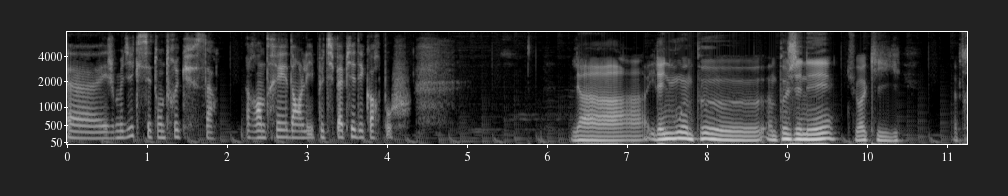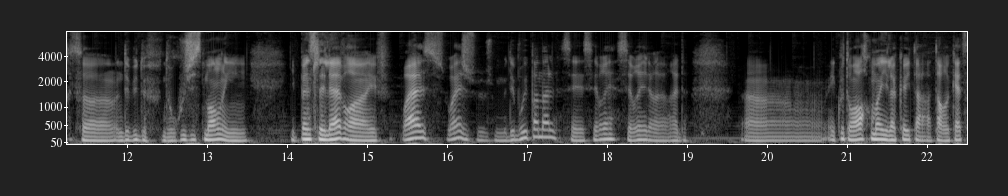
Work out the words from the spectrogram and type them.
et je me dis que c'est ton truc ça rentrer dans les petits papiers des corpos. Il a, il a une moue un peu, un peu gênée, tu vois, qui a peut-être un début de, rougissement. Il, il, pince les lèvres. Et, ouais, ouais, je, me débrouille pas mal. C'est, vrai, c'est vrai, Red. Euh, écoute, on va voir comment il accueille ta, ta requête.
